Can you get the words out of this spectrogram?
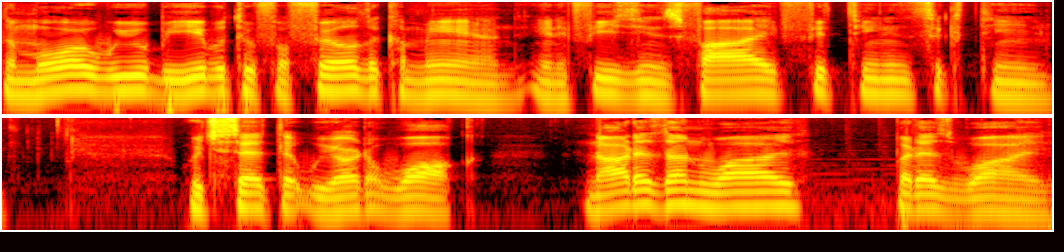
the more we will be able to fulfill the command in Ephesians 5 15 and 16, which says that we are to walk not as unwise, but as wise,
